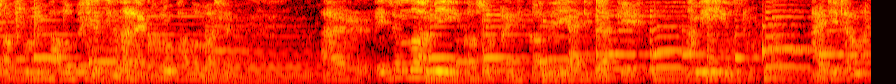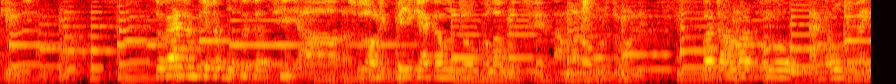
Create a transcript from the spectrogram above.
সবসময় ভালোবেসেছেন আর এখনও ভালোবাসেন। আর এই জন্য আমি কষ্ট পাইনি। বিকজ এই আইডিটাকে আমি ইউজ করতাম। আইডিটা আমাকে ইউজ করতাম সো গাইজ আমি যেটা বলতে চাচ্ছি আসলে অনেক ফেক অ্যাকাউন্টও খোলা হচ্ছে আমার অবর্তমানে। বাট আমার কোনো অ্যাকাউন্ট নাই।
